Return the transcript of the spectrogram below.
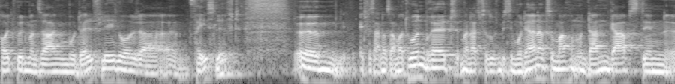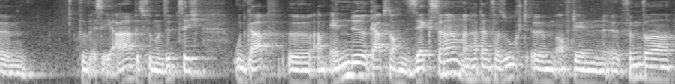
heute würde man sagen Modellpflege oder ähm, Facelift. Ähm, etwas anderes Armaturenbrett, man hat versucht ein bisschen moderner zu machen und dann gab es den ähm, 5 SEA bis 75 und gab äh, am Ende gab es noch einen Sechser. Man hat dann versucht ähm, auf den äh, Fünfer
